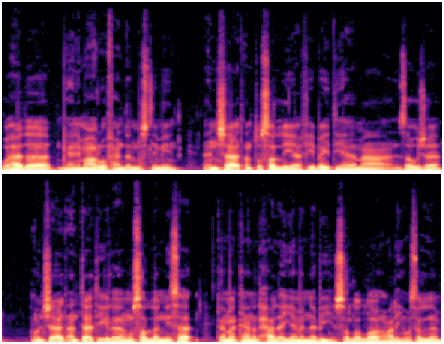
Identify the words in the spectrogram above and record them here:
وهذا يعني معروف عند المسلمين. إن شاءت أن تصلي في بيتها مع زوجة وإن شاءت أن تأتي إلى مصلى النساء كما كان الحال أيام النبي صلى الله عليه وسلم.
